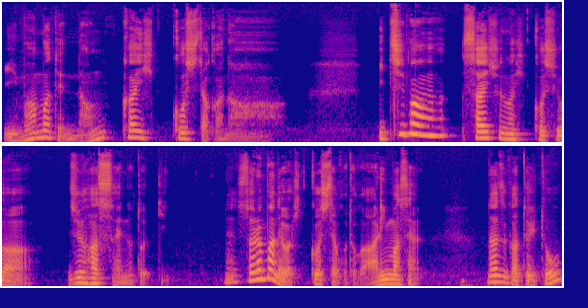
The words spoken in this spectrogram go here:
今まで何回引っ越したかな。一番最初の引っ越しは18歳の時、ね、それまでは引っ越したことがありません。なぜかというと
